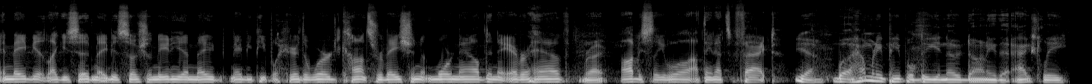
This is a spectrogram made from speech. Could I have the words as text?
and maybe it- like you said, maybe it's social media. Maybe maybe people hear the word conservation more now than they ever have. Right. Obviously, well, I think that's a fact. Yeah. Well, how many people do you know, Donnie, that actually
